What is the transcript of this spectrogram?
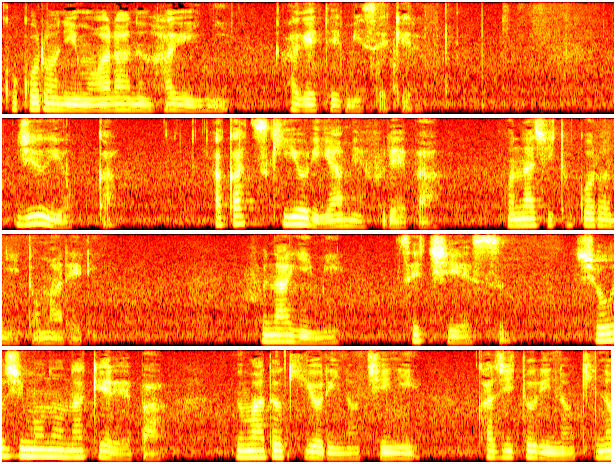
心にもあらぬ萩にあげてみせける。14日暁より雨降れば同じところに泊まれり。船君セチエス障子物なければ馬時より後に舵取りの昨日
